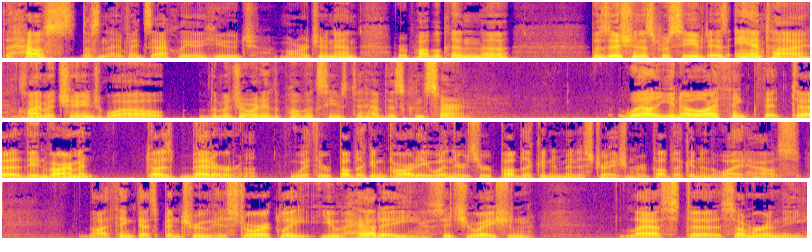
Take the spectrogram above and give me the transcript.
The House doesn't have exactly a huge margin, and the Republican uh, position is perceived as anti climate change, while the majority of the public seems to have this concern. Well, you know, I think that uh, the environment does better with the Republican Party when there's a Republican administration, Republican in the White House. I think that's been true historically. You had a situation last uh, summer in the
